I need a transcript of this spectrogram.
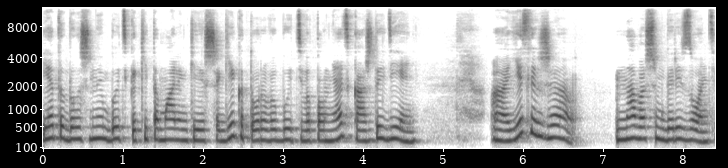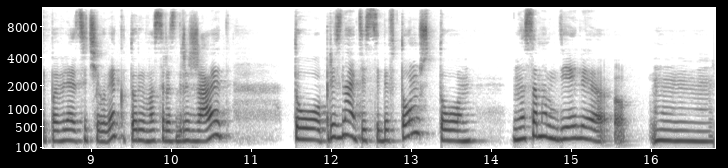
И это должны быть какие-то маленькие шаги, которые вы будете выполнять каждый день. А если же на вашем горизонте появляется человек, который вас раздражает, то признайтесь себе в том, что на самом деле э,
